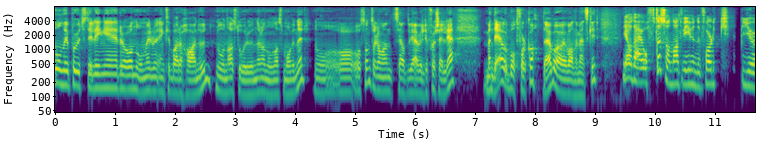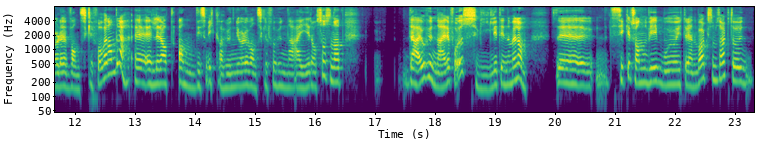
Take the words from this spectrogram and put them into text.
Noen vil på utstillinger, og noen vil egentlig bare ha en hund. Noen har store hunder, og noen har små hunder. Noe, og, og sånn, Så kan man si at vi er veldig forskjellige. Men det er jo båtfolk òg. Det er jo bare vanlige mennesker. Ja, og det er jo ofte sånn at vi hundefolk gjør det vanskelig for hverandre. Eller at de som ikke har hund, gjør det vanskelig for hundeeier også. Sånn at det er jo hundeeiere får jo svi litt innimellom. Det- Sikkert sånn, Vi bor jo i Ytre Enebakk, som sagt. og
